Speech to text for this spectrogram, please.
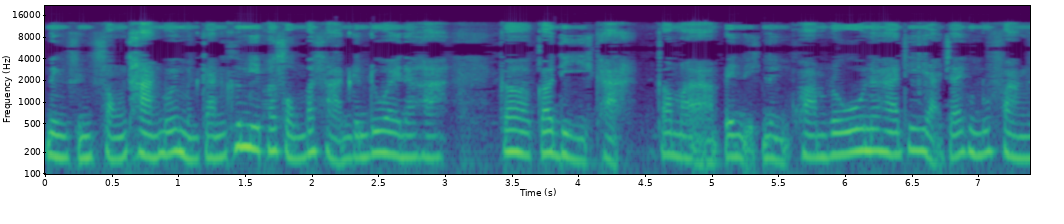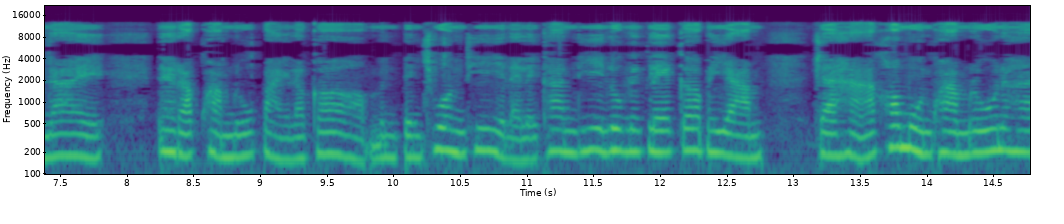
หนึ่งถึงสองทางด้วยเหมือนกัน คือมีผสมผสานกันด้วยนะคะ ก็ก็ดีค่ะ ก็มาเป็นอีกหนึ่งความรู้นะคะ ที่อยากให้คุณผู้ฟังได้ได้รับความรู้ไปแล้วก็มันเป็นช่วงที่หลาย ๆ ท่านที่ลูกเล็ก ๆ ก็พยายามจะหาข้อมูลความรู้นะคะ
